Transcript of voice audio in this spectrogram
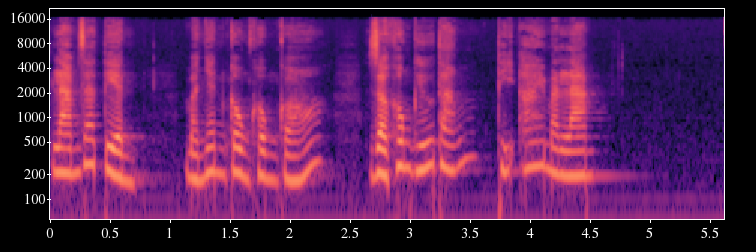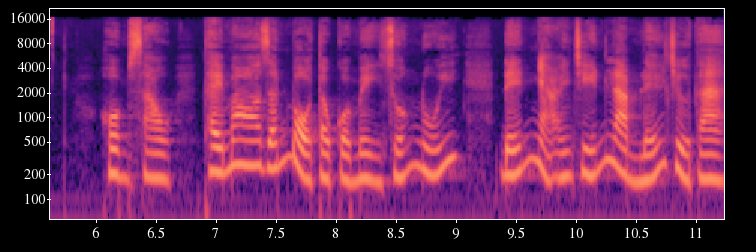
Làm ra tiền Mà nhân công không có, Giờ không cứu thắng Thì ai mà làm? Hôm sau, Thầy Mo dẫn bộ tộc của mình xuống núi, Đến nhà anh Chín làm lễ trừ tà.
